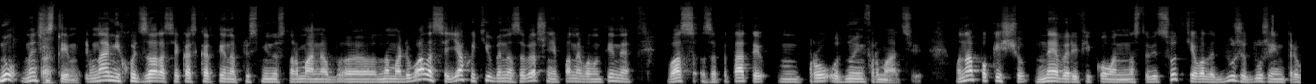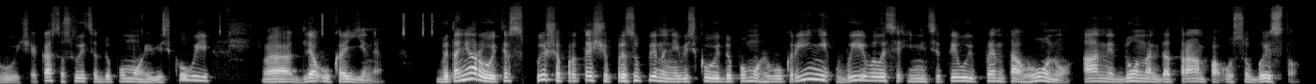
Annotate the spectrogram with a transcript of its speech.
Ну, менше Так. з тим, принаймні, хоч зараз якась картина плюс-мінус нормально е, намалювалася. Я хотів би на завершення, пане Валентине, вас запитати м, про одну інформацію. Вона поки що не верифікована на 100%, але дуже дуже інтригуюча, яка стосується допомоги військової е, для України. Видання Reuters пише про те, що призупинення військової допомоги в Україні виявилося ініціативою Пентагону, а не Дональда Трампа особисто.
